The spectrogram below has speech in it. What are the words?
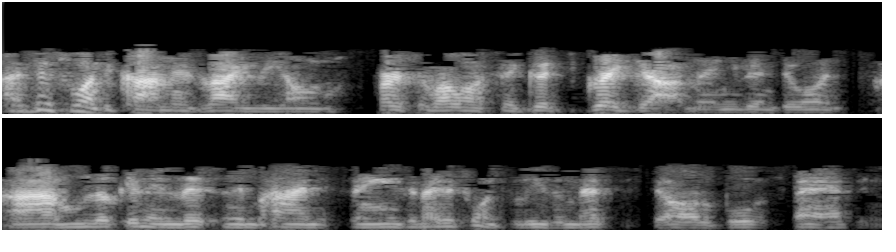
I just wanted to comment lightly on First of all, I want to say good, great job, man. You've been doing. I'm looking and listening behind the scenes, and I just want to leave a message to all the Bulls fans and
